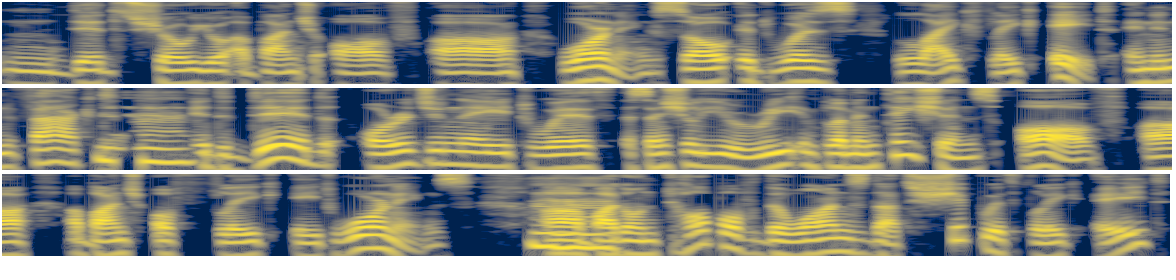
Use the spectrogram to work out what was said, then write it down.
mm, did show you a bunch of uh, warnings so it was like flake 8 and in fact Mhm. it did originate with essentially re-implementations of uh, a bunch of flake 8 warnings uh, Mhm. but on top of the ones that ship with flake 8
